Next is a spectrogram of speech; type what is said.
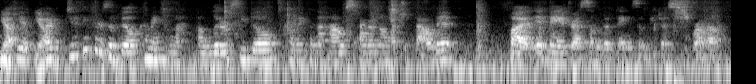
yeah, Thank you. yeah. I do think there's a bill coming from the, a literacy bill coming from the House, I don't know much about it, but it may address some of the things that we just brought up.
